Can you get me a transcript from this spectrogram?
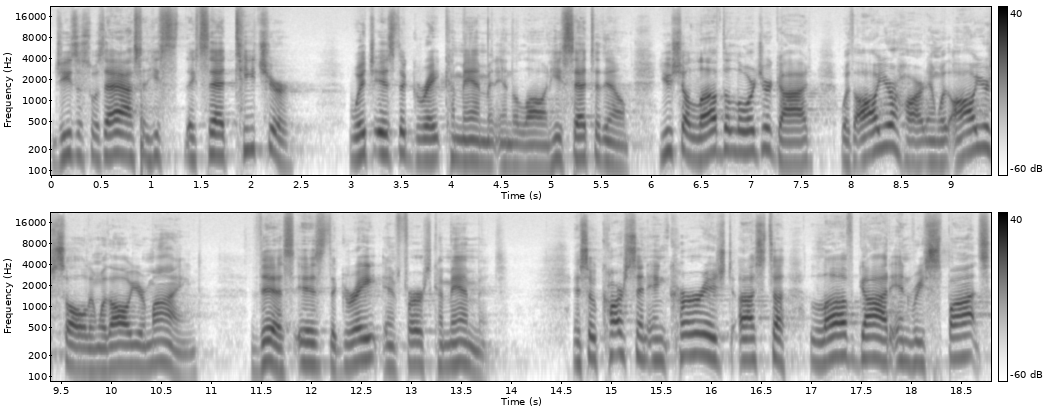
Jesus was asked, and he, they said, Teacher, which is the great commandment in the law. And he said to them, You shall love the Lord your God with all your heart and with all your soul and with all your mind. This is the great and first commandment. And so Carson encouraged us to love God in response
